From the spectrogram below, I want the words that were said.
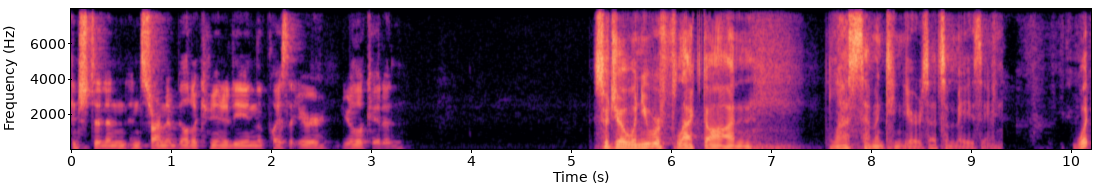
interested in, in starting to build a community in the place that you're you're located. So, Joe, when you reflect on the last 17 years, that's amazing. What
